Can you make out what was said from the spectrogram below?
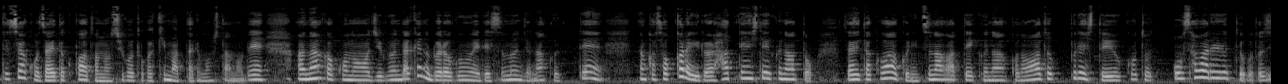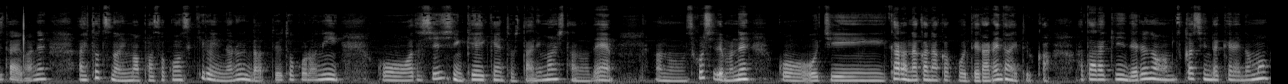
私はこう在宅パートの仕事が決まったりもしたのであなんかこの自分だけのブログ運営で済むんじゃなくってなんかそこからいろいろ発展していくなと在宅ワークにつながっていくなこのワードプレスということを触れるということ自体がね一つの今パソコンスキルになるんだっていうところにこう私自身経験としてありましたのであの少しでもねこうお家からなかなかこう出られないというか働きに出るのが難しいんだけれども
